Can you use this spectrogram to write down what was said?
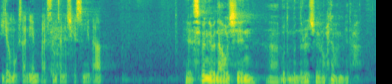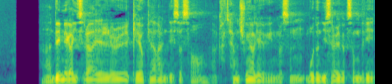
이기원 목사님 말씀 전해주시겠습니다. 예, 새벽 예배 나오신 아, 모든 분들을 주님으로 환영합니다. 아, 느헤미야가 이스라엘을 개혁해 나가는 데 있어서 가장 중요하게 여기는 것은 모든 이스라엘 백성들이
